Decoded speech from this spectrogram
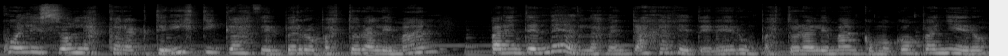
¿Cuáles son las características del perro pastor alemán? Para entender las ventajas de tener un pastor alemán como compañero,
